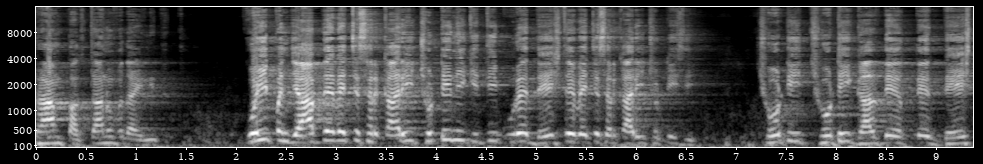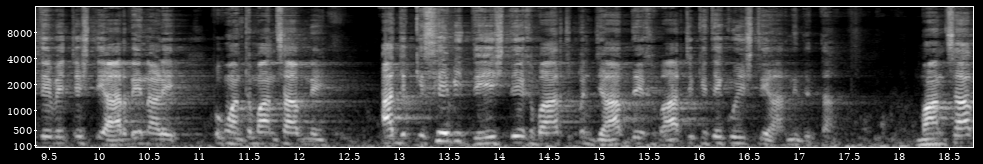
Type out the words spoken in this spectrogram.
ਰਾਮ ਭਗਤਾਂ ਨੂੰ ਵਧਾਈ ਨਹੀਂ ਦਿੱਤੀ। ਕੋਈ ਪੰਜਾਬ ਦੇ ਵਿੱਚ ਸਰਕਾਰੀ ਛੁੱਟੀ ਨਹੀਂ ਕੀਤੀ, ਪੂਰੇ ਦੇਸ਼ ਦੇ ਵਿੱਚ ਸਰਕਾਰੀ ਛੁੱਟੀ ਸੀ। ਛੋਟੀ ਛੋਟੀ ਗੱਲ ਦੇ ਉੱਤੇ ਦੇਸ਼ ਦੇ ਵਿੱਚ ਇਸ਼ਤਿਹਾਰ ਦੇ ਨਾਲੇ ਭਗਵੰਤ ਮਾਨ ਸਾਹਿਬ ਨੇ ਅੱਜ ਕਿਸੇ ਵੀ ਦੇਸ਼ ਦੇ ਅਖਬਾਰ 'ਚ, ਪੰਜਾਬ ਦੇ ਅਖਬਾਰ 'ਚ ਕਿਤੇ ਕੋਈ ਇਸ਼ਤਿਹਾਰ ਨਹੀਂ ਦਿੱਤਾ। ਮਾਨ ਸਾਹਿਬ,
